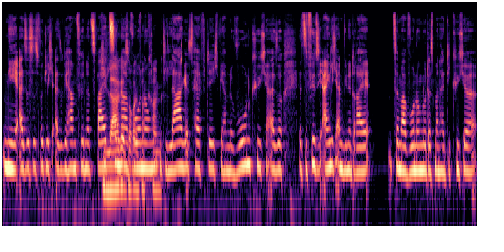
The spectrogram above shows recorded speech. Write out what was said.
nee, also es ist wirklich, also wir haben für eine Zweizimmerwohnung, die, die Lage ist heftig, wir haben eine Wohnküche, also es fühlt sich eigentlich an wie eine drei Zimmerwohnung, nur dass man halt die Küche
